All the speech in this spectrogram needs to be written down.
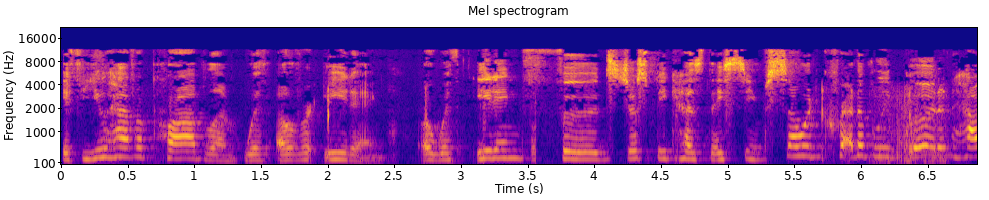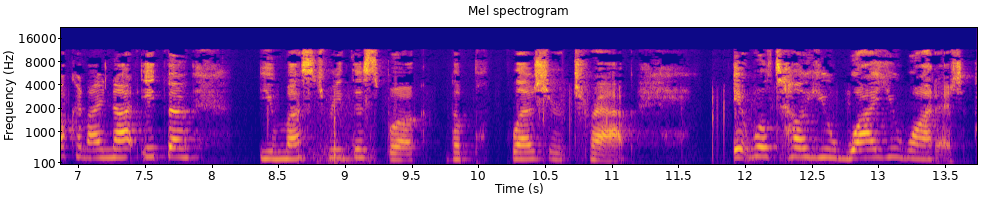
if you have a problem with overeating or with eating foods just because they seem so incredibly good and how can I not eat them, you must read this book, The Pleasure Trap. It will tell you why you want it.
